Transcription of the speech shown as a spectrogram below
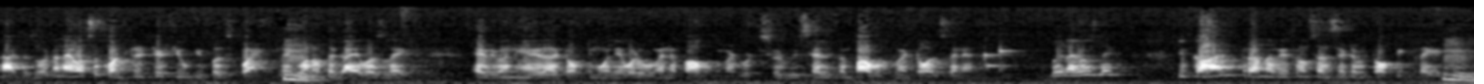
that is what. And I also contradicted a few people's point. Like Hmm. one of the guy was like, everyone here are talking only about women empowerment, but should be self empowerment also and. But I was like, you can't run away from sensitive topic, right? Hmm.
